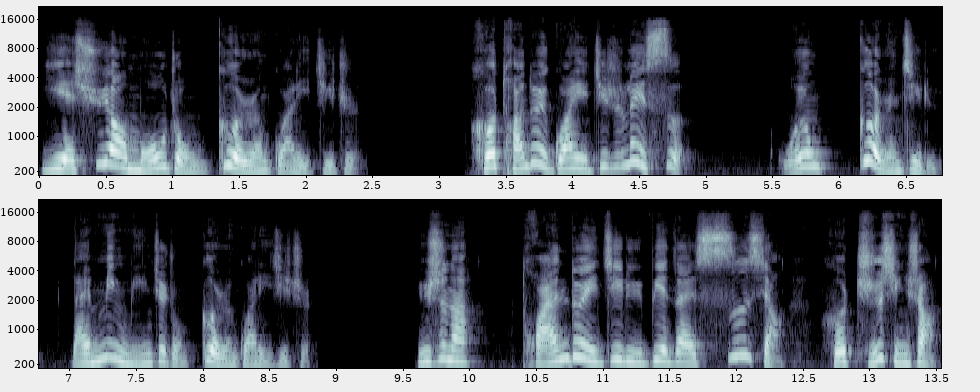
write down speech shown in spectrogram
也需要某种个人管理机制，和团队管理机制类似。我用个人纪律来命名这种个人管理机制。于是呢。团队纪律便在思想和执行上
